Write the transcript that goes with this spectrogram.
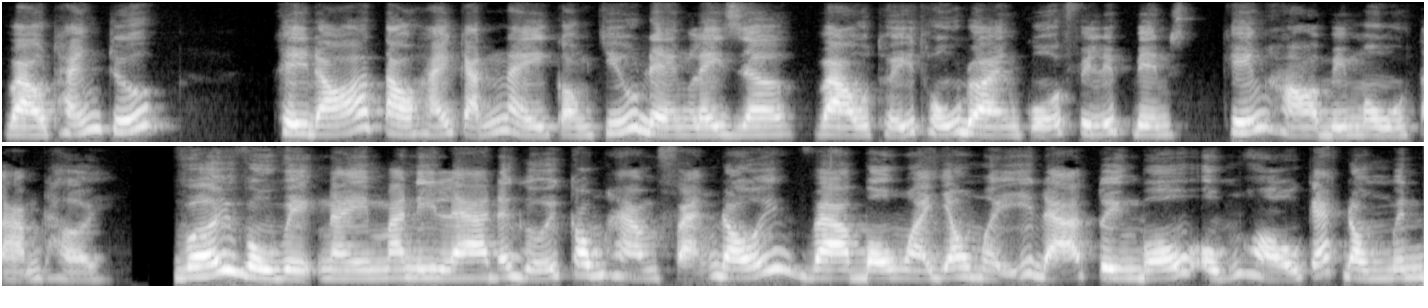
vào tháng trước. Khi đó, tàu hải cảnh này còn chiếu đèn laser vào thủy thủ đoàn của Philippines, khiến họ bị mù tạm thời. Với vụ việc này, Manila đã gửi công hàm phản đối và Bộ Ngoại giao Mỹ đã tuyên bố ủng hộ các đồng minh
